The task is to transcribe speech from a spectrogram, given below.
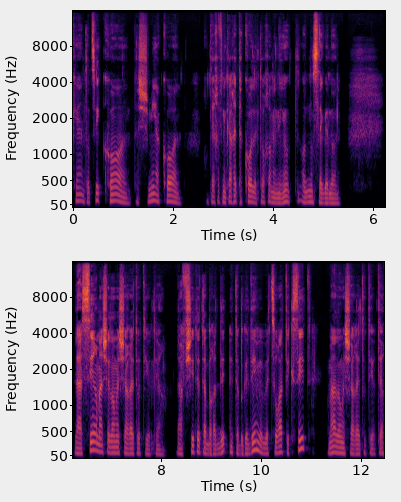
כן תוציא קול תשמיע קול. אנחנו תכף ניקח את הקול לתוך המיניות עוד נושא גדול. להסיר מה שלא משרת אותי יותר להפשיט את, הברד... את הבגדים ובצורה טקסית מה לא משרת אותי יותר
